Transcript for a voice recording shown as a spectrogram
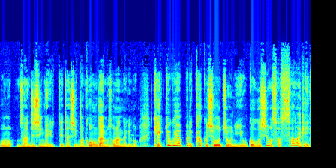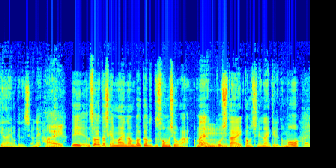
河野さん自身が言ってたし、まあ、今回もそうなんだけど、結局やっぱり各省庁に横串を刺さなきゃいけないわけですよね。はい。で、それは確かにマイナンバーカードって総務省が、ね、こうしたいかもしれないけれども、はい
